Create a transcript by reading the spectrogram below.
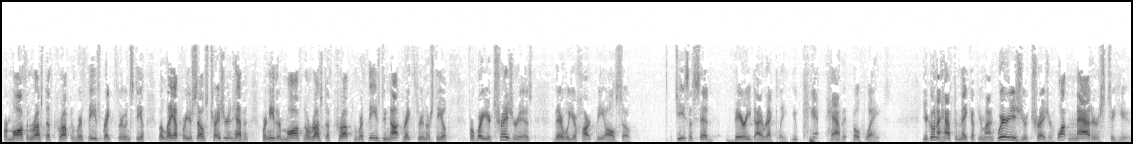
where moth and rust doth corrupt, and where thieves break through and steal, but lay up for yourselves treasure in heaven, where neither moth nor rust doth corrupt, and where thieves do not break through nor steal. For where your treasure is, there will your heart be also. Jesus said very directly, you can't have it both ways you're going to have to make up your mind. Where is your treasure? What matters to you?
